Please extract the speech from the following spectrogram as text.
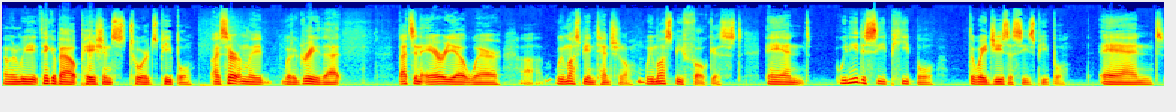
And when we think about patience towards people, I certainly would agree that that's an area where uh, we must be intentional. We must be focused. And we need to see people the way Jesus sees people. And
